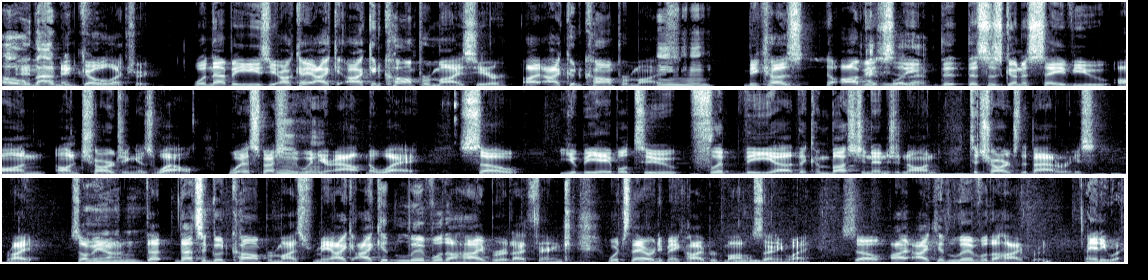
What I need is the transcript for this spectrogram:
Oh, and, that'd be and go electric. Wouldn't that be easier? Okay, I, I could compromise here. I, I could compromise Mhm. because obviously th- this is going to save you on on charging as well, especially Mm-hmm. when you're out and away. So you'll be able to flip the uh, the combustion engine on to charge the batteries, right? So I mean Mm-hmm. That that's a good compromise for me. I, I could live with a hybrid, I think, which they already make hybrid models Mm-hmm. anyway. So I, I could live with a hybrid. Anyway,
